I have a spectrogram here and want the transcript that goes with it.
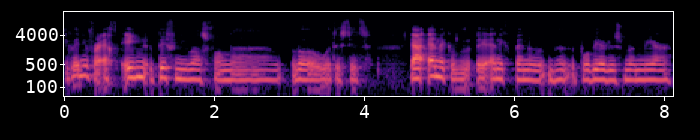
ik weet niet of er echt één epiphany was van... eh, wow, wat is dit? Ja, en ik, en ik ben, me, probeer dus me meer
